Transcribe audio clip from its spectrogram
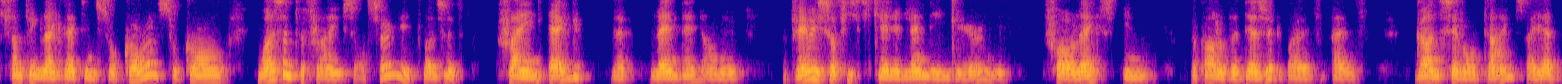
something like that in Socorro. Socorro wasn't a flying saucer, it was a flying egg that landed on a very sophisticated landing gear with four legs in a part of the desert where I've, I've gone several times. I had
